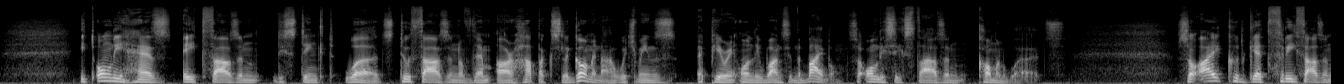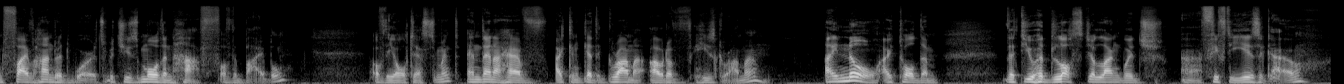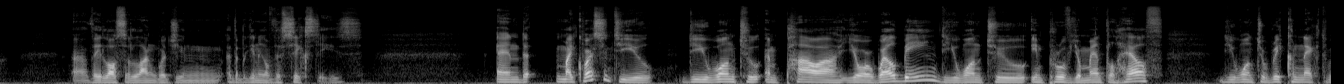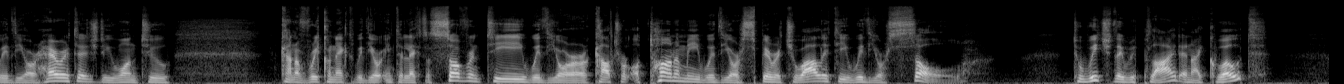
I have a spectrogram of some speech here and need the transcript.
it only has 8,000 distinct words. 2,000 of them are hapax legomena, which means appearing only once in the Bible. So only 6,000 common words. So I could get 3,500 words, which is more than half of the Bible, of the Old Testament. And then I have, I can get the grammar out of his grammar. I know, I told them, that you had lost your language uh, 50 years ago Uh, they lost the language in at the beginning of the 60s. And my question to you do you want to empower your well being? Do you want to improve your mental health? Do you want to reconnect with your heritage? Do you want to kind of reconnect with your intellectual sovereignty, with your cultural autonomy, with your spirituality, with your soul? To which they replied, and I quote,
